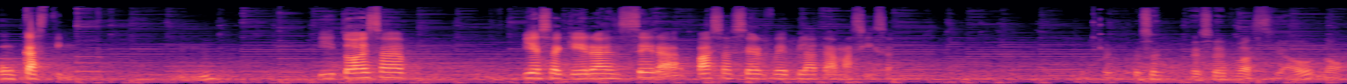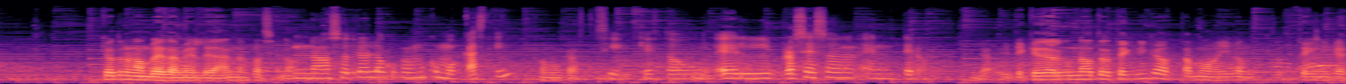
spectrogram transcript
un casting. Y toda esa pieza que era en cera pasa a ser de plata maciza. ¿Ese, es vaciado? No. ¿Qué otro nombre también le dan? No Nosotros lo ocupamos como casting. Como casting. Sí, que es todo el proceso entero. ¿Y te queda alguna otra técnica o estamos ahí con técnicas?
